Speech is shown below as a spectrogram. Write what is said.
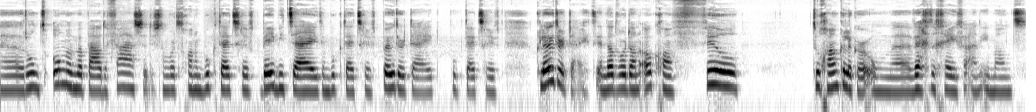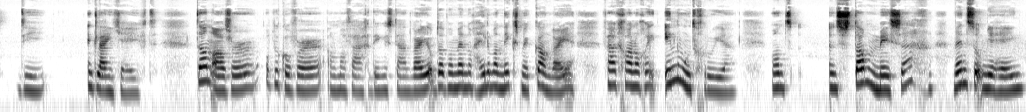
uh, rondom een bepaalde fase. Dus dan wordt het gewoon een boektijdschrift babytijd, een boektijdschrift peutertijd, boektijdschrift kleutertijd. En dat wordt dan ook gewoon veel toegankelijker om uh, weg te geven aan iemand die een kleintje heeft. Dan als er op de cover allemaal vage dingen staan waar je op dat moment nog helemaal niks mee kan. Waar je vaak gewoon nog in moet groeien. Want een stam missen, mensen om je heen,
